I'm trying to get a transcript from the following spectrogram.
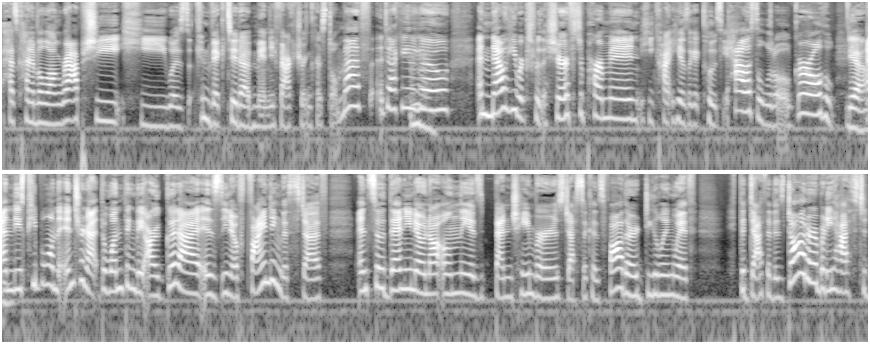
has kind of a long rap sheet. He was convicted of manufacturing crystal meth a decade ago. And now he works for the sheriff's department. He ki- he has like a cozy house a little girl who Yeah. and these people on the internet the one thing they are good at is you know finding this stuff. And so then you know not only is ben chambers jessica's father dealing with the death of his daughter, but he has to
